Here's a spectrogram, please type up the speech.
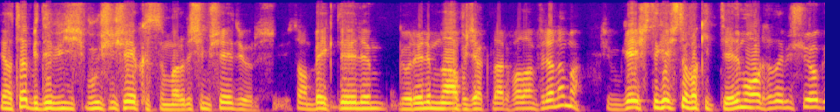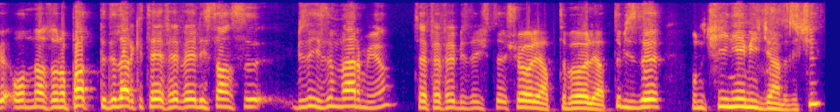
Ya tabii bir de bir iş, bu işin şey kısım var. Bir şimdi şey diyoruz. Tamam bekleyelim, görelim ne yapacaklar falan filan ama şimdi geçti geçti vakit diyelim ortada bir şey yok. Ondan sonra pat dediler ki TFF lisansı bize izin vermiyor. TFF bize işte şöyle yaptı, böyle yaptı. Biz de bunu çiğneyemeyeceğimiz için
